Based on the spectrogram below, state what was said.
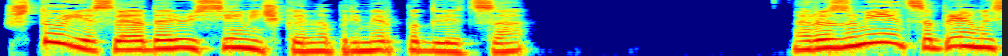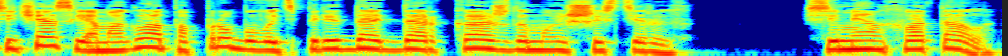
Что, если одарю семечкой, например, подлеца? Разумеется, прямо сейчас я могла попробовать передать дар каждому из шестерых. Семян хватало.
